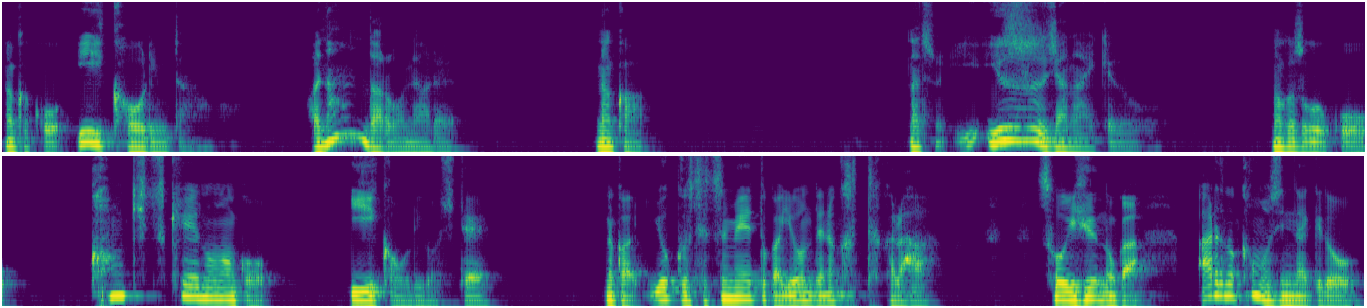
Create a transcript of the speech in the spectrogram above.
なんかこう、いい香りみたいなのが。あれなんだろうね、あれ。なんか、なんていうの、ゆずじゃないけど、なんかすごいこう、柑橘系のなんか、いい香りがして、なんかよく説明とか読んでなかったから、そういうのがあるのかもしれないけど、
